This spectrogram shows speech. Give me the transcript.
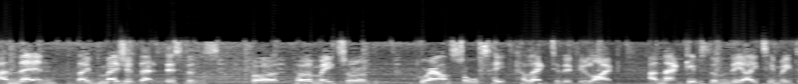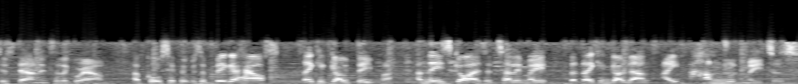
and then they've measured that distance per, per metre of ground source heat collected, if you like, and that gives them the 80 metres down into the ground. Of course, if it was a bigger house, they could go deeper. And these guys are telling me that they can go down 800 metres.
